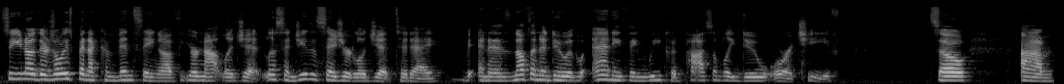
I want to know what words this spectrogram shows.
so you know there's always been a convincing of you're not legit. Listen, Jesus says you're legit today. And it has nothing to do with anything we could possibly do or achieve. So um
